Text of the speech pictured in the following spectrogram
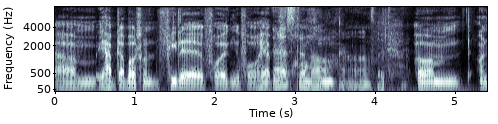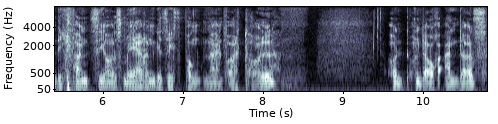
Ähm, ihr habt aber auch schon viele Folgen vorher Ja, das stimmt besprochen. auch. Ja, ist richtig. Ähm, und ich fand sie aus mehreren Gesichtspunkten einfach toll und, und auch anders.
